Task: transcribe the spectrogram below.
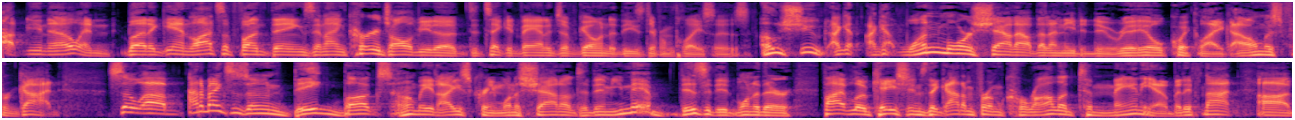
up? You know, and, but again, lots of fun things. And I encourage all of you to, to take advantage of going to these different places. Oh shoot. I got, I got one more shout out that I need to do real quick. Like I almost forgot. So, uh, Outer own Big Bucks homemade ice cream. Want to shout out to them. You may have visited one of their five locations. They got them from Corolla to Manteo, but if not, uh,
